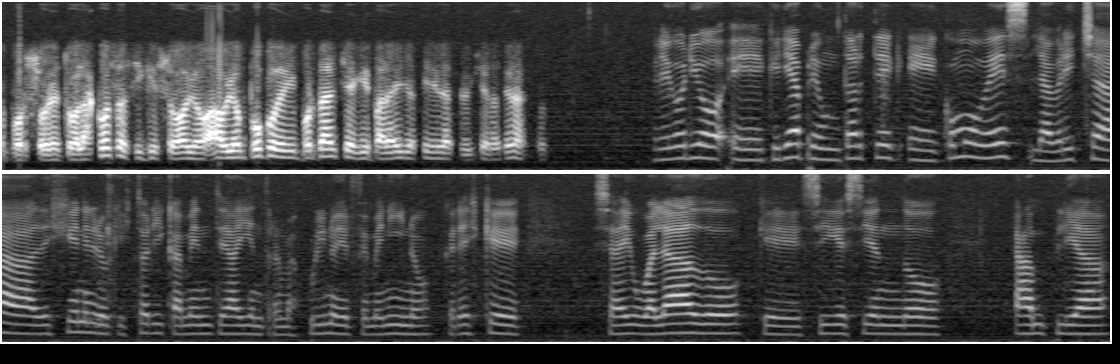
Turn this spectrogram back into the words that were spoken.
por, sobre todas las cosas, así que eso habla, habla un poco de la importancia que para ellas tiene la selección nacional. Gregorio, eh, quería preguntarte eh, cómo ves la brecha de género que históricamente hay entre el masculino y el femenino. ¿Crees que se ha igualado, que sigue siendo amplia?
